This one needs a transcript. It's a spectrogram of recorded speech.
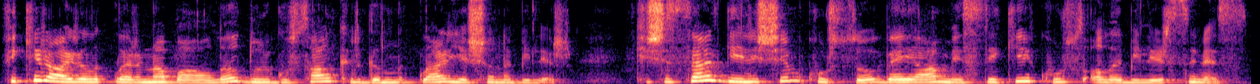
fikir ayrılıklarına bağlı duygusal kırgınlıklar yaşanabilir. Kişisel gelişim kursu veya mesleki kurs alabilirsiniz.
